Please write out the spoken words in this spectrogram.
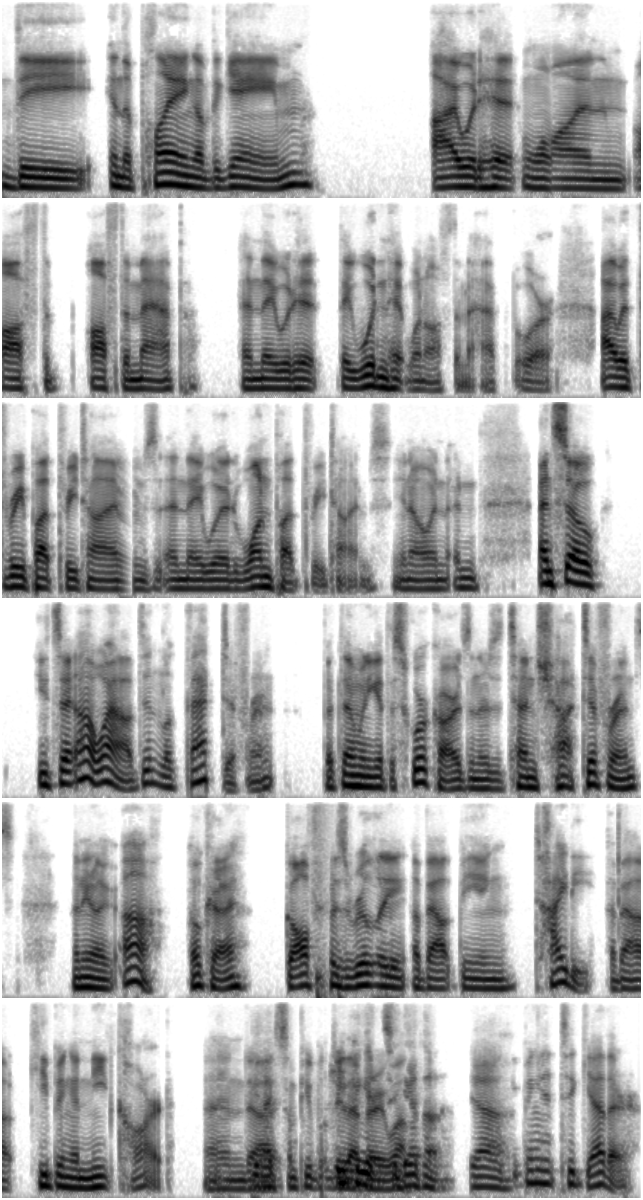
the in the playing of the game i would hit one off the off the map and they would hit they wouldn't hit one off the map or i would three putt three times and they would one putt three times you know and and and so you'd say oh wow it didn't look that different but then when you get the scorecards and there's a 10 shot difference then you're like oh okay golf is really about being tidy about keeping a neat card and uh, Yeah, some people do that keeping very it well together. Yeah. keeping it together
